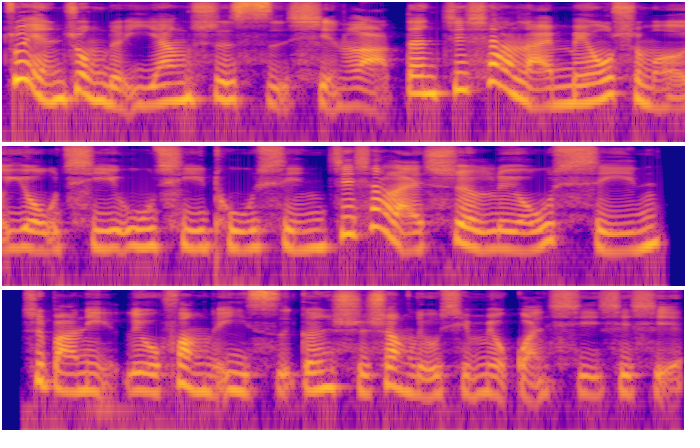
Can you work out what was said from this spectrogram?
最严重的一样是死刑啦，但接下来没有什么有期、无期徒刑，接下来是流刑，是把你流放的意思，跟时尚流行没有关系。谢谢。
